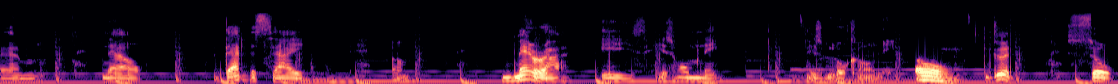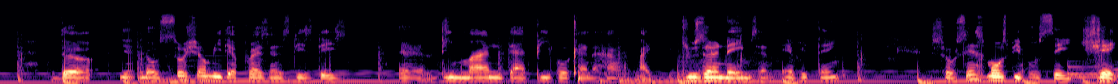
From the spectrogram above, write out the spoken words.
Um, now that aside, um, Mera is his home name, his local name. Oh, Good. So the you know social media presence these days uh, demand that people of have like usernames and everything. So since most people say J,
